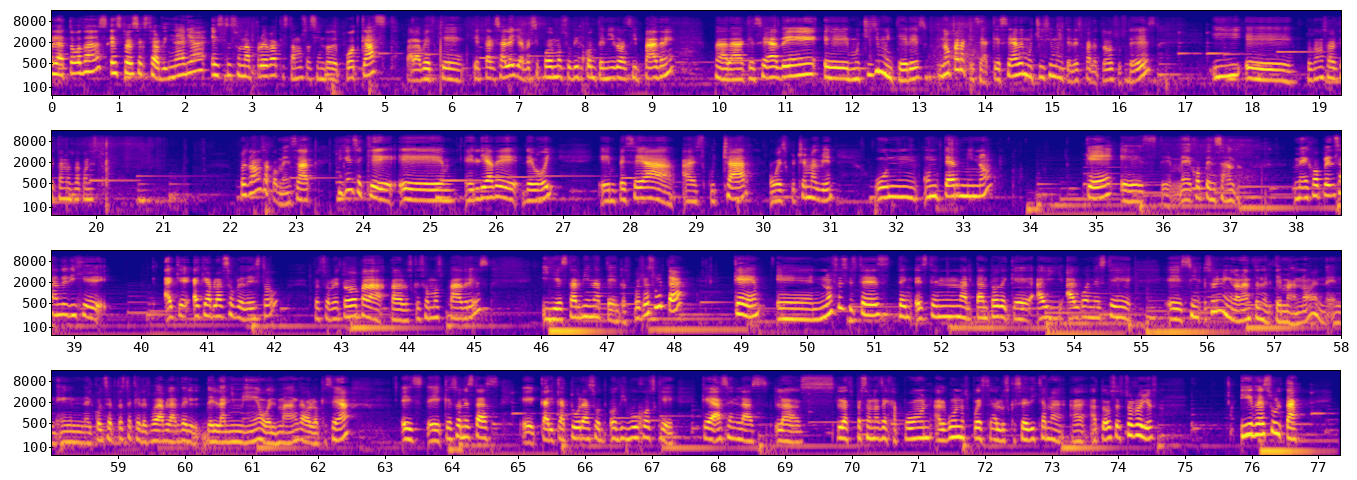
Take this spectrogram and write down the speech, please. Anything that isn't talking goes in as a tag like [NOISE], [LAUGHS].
Hola a todas, esto es extraordinaria. Esta es una prueba que estamos haciendo de podcast para ver qué, qué tal sale y a ver si podemos subir contenido así padre para que sea de eh, muchísimo interés. No para que sea, que sea de muchísimo interés para todos ustedes. Y eh, pues vamos a ver qué tal nos va con esto. Pues vamos a comenzar. Fíjense que eh, el día de, de hoy empecé a, escuchar, o escuché más bien, un, un término que este, me dejó pensando. Me dejó pensando y dije, hay que, hay que hablar sobre esto, pues sobre todo para, para los que somos padres y estar bien atentos. Pues resulta que eh, no sé si ustedes estén al tanto de que hay algo en este eh, soy un ignorante en el tema, ¿no? En, el concepto este que les voy a hablar del, anime o el manga o lo que sea, este, que son estas eh, caricaturas o, dibujos que, hacen las, las, las, personas de Japón, algunos pues a los que se dedican a, todos estos rollos. Y resulta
